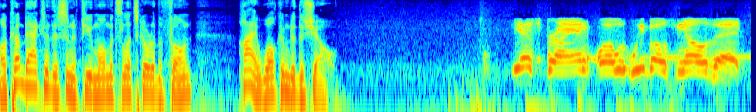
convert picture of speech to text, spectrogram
I'll come back to this in a few moments. Let's go to the phone. Hi, welcome to the show. Yes, Brian. Well, we both know that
